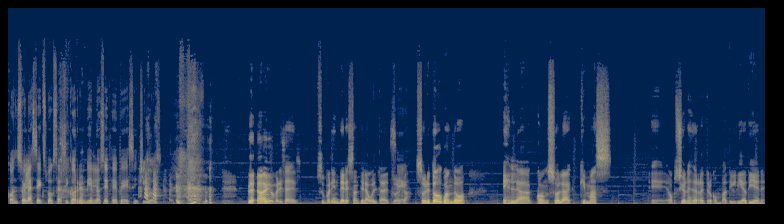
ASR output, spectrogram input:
consolas Xbox, así corren bien los FPS, chicos. A mí me parece súper interesante la vuelta de tuerca. Sobre todo cuando es la consola que más eh, opciones de retrocompatibilidad tiene.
